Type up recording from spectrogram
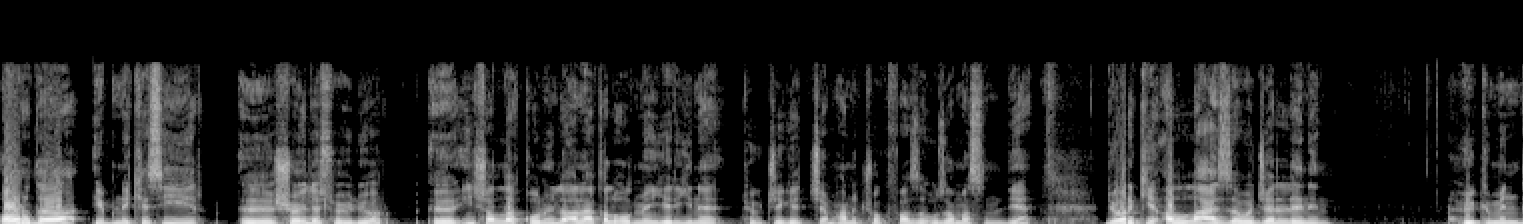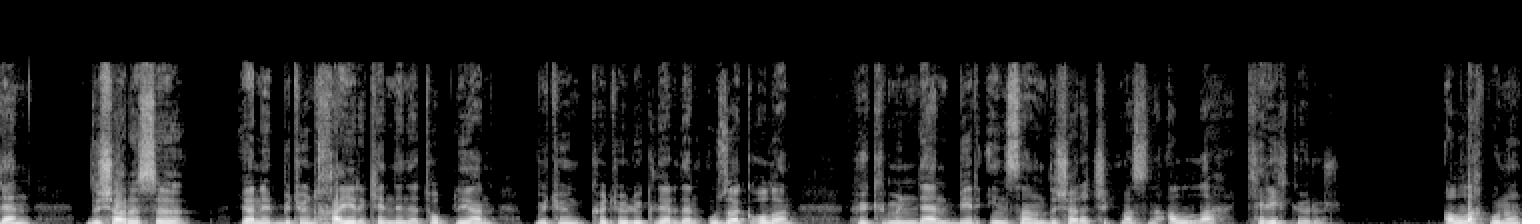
Orada İbn Kesir e, şöyle söylüyor. E, inşallah konuyla alakalı olmayan yeri yine Türkçe geçeceğim. Hani çok fazla uzamasın diye. Diyor ki Allah Azze ve Celle'nin hükmünden dışarısı yani bütün hayırı kendine toplayan, bütün kötülüklerden uzak olan hükmünden bir insanın dışarı çıkmasını Allah kerih görür. Allah bunu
